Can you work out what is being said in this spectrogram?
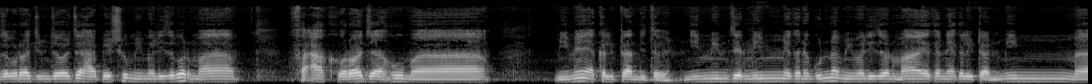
জবর জিম জবর যা হাফেশু মিম আলি জবর, মা। ফা আখ র জাহু মা। মিমে একালি টান দিতে হবে। নিম, মিম, জের, মিম, এখানে গুন্না মিম আলি জবর, মা, এখানে একালি টান। মিম, মা।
